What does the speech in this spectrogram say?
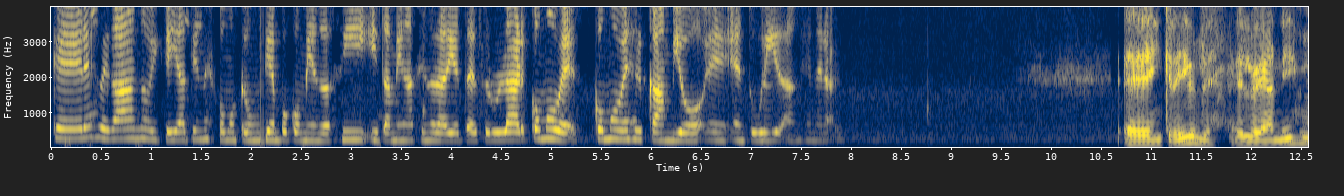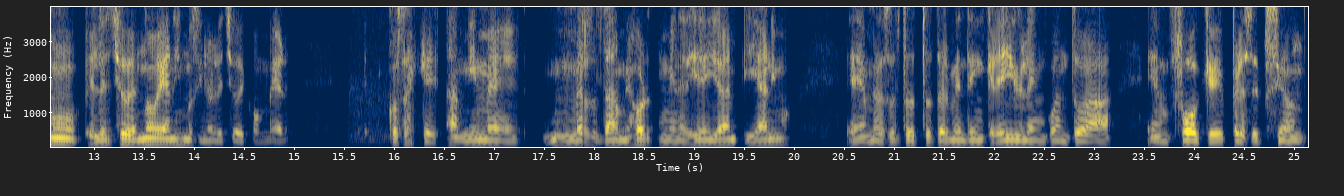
que eres vegano y que ya tienes como que un tiempo comiendo así y también haciendo la dieta de celular, ¿cómo ves? ¿Cómo ves el cambio en, tu vida en general? Eh, increíble. El veganismo, el hecho de no veganismo, sino el hecho de comer cosas que a mí me, me resultaban mejor en mi energía y, ánimo, eh, me resultó totalmente increíble en cuanto a enfoque, percepción,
